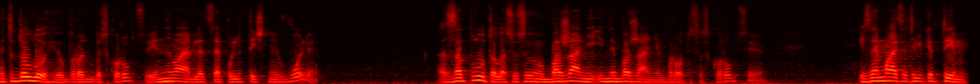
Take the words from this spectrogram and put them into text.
методологію боротьби з корупцією і немає для це політичної волі, заплуталась у своєму бажанні і небажанні боротися з корупцією і займається тільки тим,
